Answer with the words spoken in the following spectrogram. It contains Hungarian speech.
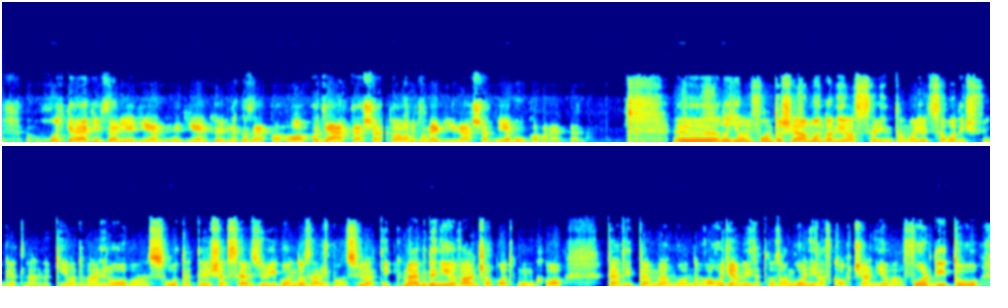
Hogy kell elképzelni egy ilyen, egy ilyen könyvnek az, e, a, a, a gyártását, a, a megírását? Milyen munka van ebben? Nagyon fontos elmondani azt szerintem, hogy egy szabad és független kiadványról van szó, tehát teljesen szerzői gondozásban születik meg, de nyilván csapatmunka, tehát itt ebben van, ahogy említetted, az angol nyelv kapcsán nyilván fordító,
